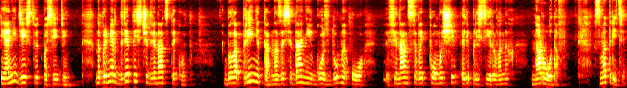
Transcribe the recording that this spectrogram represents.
и они действуют по сей день. Например, 2012 год было принято на заседании Госдумы о финансовой помощи репрессированных народов. Смотрите,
